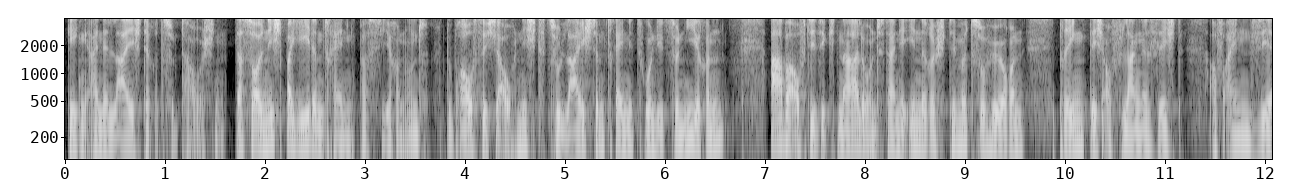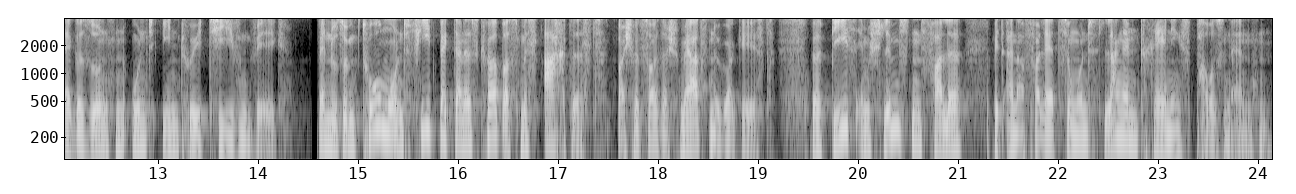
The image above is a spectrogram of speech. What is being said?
gegen eine leichtere zu tauschen. Das soll nicht bei jedem Training passieren und du brauchst dich ja auch nicht zu leichtem Training zu konditionieren, aber auf die Signale und deine innere Stimme zu hören, bringt dich auf lange Sicht auf einen sehr gesunden und intuitiven Weg. Wenn du Symptome und Feedback deines Körpers missachtest, beispielsweise Schmerzen übergehst, wird dies im schlimmsten Falle mit einer Verletzung und langen Trainingspausen enden.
